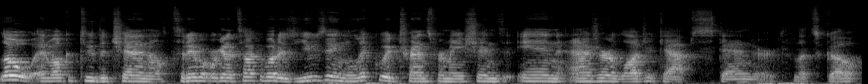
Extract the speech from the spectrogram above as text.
Hello and welcome to the channel. Today what we're going to talk about is using liquid transformations in Azure Logic Apps Standard. Let's go.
